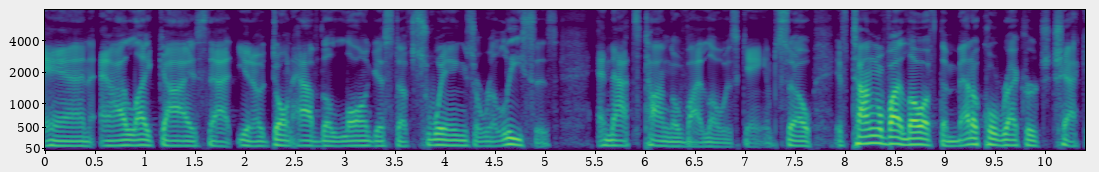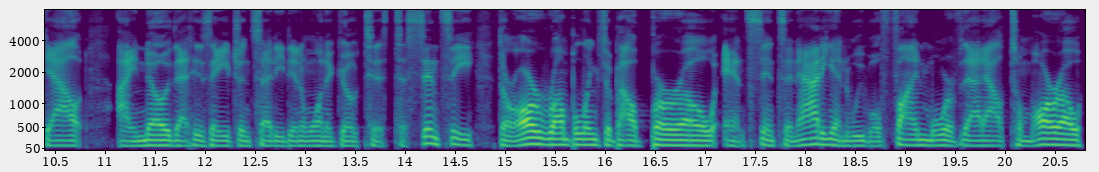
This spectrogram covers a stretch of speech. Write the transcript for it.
and and I like guys that you know don't have the longest of swings or releases, and that's Tagovailoa's game. So if Tagovailoa, if the medical records check out, I know that his agent said he didn't want to go to, to Cincy. There are rumblings about Burrow and Cincinnati, and we will find more of that out tomorrow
